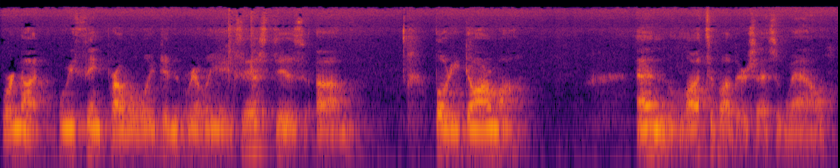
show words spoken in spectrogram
were not, we think probably didn't really exist, is um, Bodhidharma and lots of others as well.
